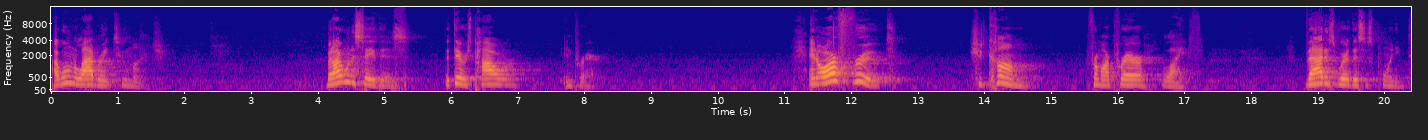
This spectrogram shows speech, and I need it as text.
I won't elaborate too much. But I want to say this that there is power in prayer. And our fruit should come from our prayer life. That is where this is pointing to.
